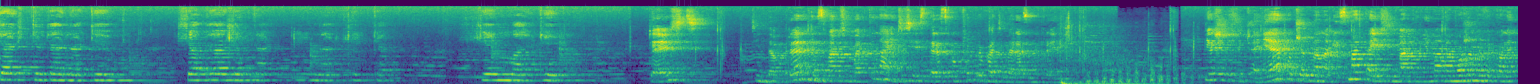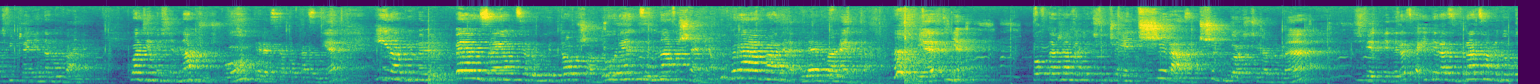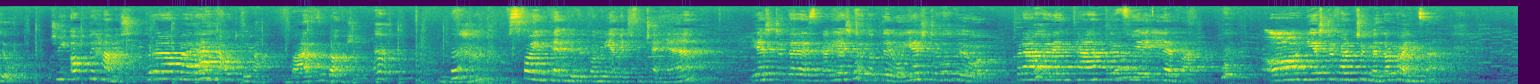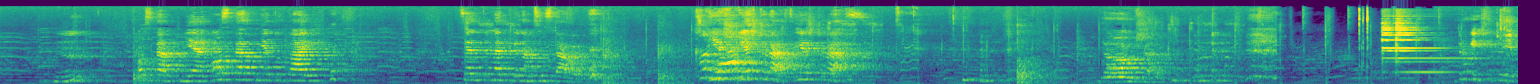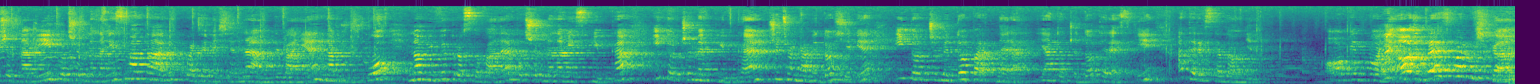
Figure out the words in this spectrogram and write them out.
na tym. Zapraszam na gimnastykę. Martyna. Cześć! Dzień dobry, nazywam się Martyna i dzisiaj z Tereską przeprowadzimy razem trening. Pierwsze ćwiczenie, potrzebna nam jest matka. Jeśli matki nie mamy, możemy wykonać ćwiczenie na dywanie. Kładziemy się na brzuszku, Tereska pokazuje, i robimy pełzające ruchy do przodu, ręce na przemian. Prawa, lewa ręka. Świetnie. Powtarzamy to ćwiczenie trzy razy, trzy długości robimy. Świetnie, Tereska. I teraz wracamy do tyłu. Czyli odpychamy się. Prawa ręka odpycha. Bardzo dobrze. Mhm. W swoim tempie wykonujemy ćwiczenie. Jeszcze Tereska, jeszcze do tyłu, jeszcze do tyłu. Prawa ręka pracuje i lewa. O, jeszcze walczymy do końca. Mhm. Ostatnie, ostatnie tutaj centymetry nam zostały. Jeszcze, jeszcze raz, jeszcze raz. Dobrze. Drugie ćwiczenie przed nami. Potrzebna nam jest mata kładziemy się na dywanie, na brzuszku. Nogi wyprostowane. Potrzebna nam jest piłka i toczymy piłkę. Przyciągamy do siebie i toczymy do partnera. Ja toczę do Tereski, a Tereska do mnie. Obie dłonie. O, bez paluszka.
